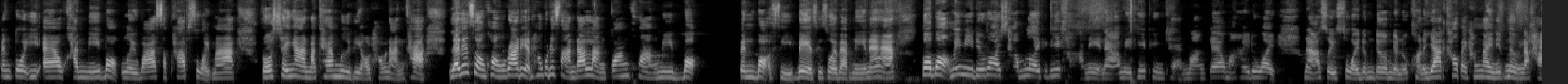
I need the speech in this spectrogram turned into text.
เป็นตัว EL คันนี้บอกเลยว่าสภาพสวยมากรถใช้งานมาแค่มือเดียวเท่านั้นค่ะ และในส่วนของรายละเอียดห้องผู้โดยสารด้านหลังกว้างขวางมีเบาะเป็นเบาะสีเบสสวยๆแบบนี้นะคะตัวเบาะไม่มีริ้วรอยช้ำเลยพี่ๆขานี่นะ มีที่พิงแขนวางแก้วมาให้ด้วยนะสวยๆเดิมๆเดี๋ยวหนูขออนุญาตเข้าไปข้างในนิดนึงนะคะ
